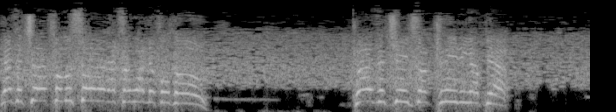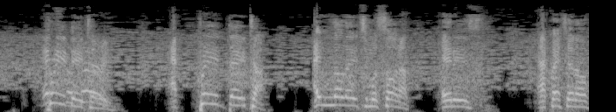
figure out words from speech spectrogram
There's a chance for Musona. That's a wonderful goal. Kaiser Chiefs are cleaning up here. It's predatory. A predator. Acknowledge Musona. It is a question of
